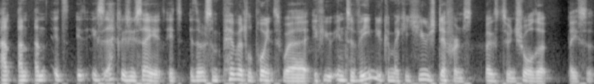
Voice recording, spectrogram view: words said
and, and, and it's, it's, exactly as you say, it, it's, there are some pivotal points where if you intervene, you can make a huge difference, both to ensure that they su-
